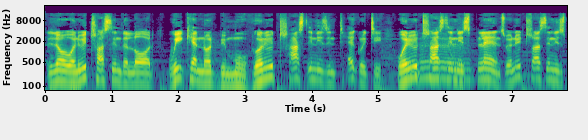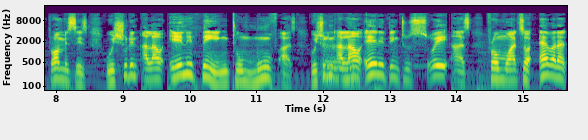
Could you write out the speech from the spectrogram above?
you know, when we trust in the Lord, we cannot be moved. When we trust in His integrity, when we trust in His mm. plans, when we trust in His promises, we shouldn't allow anything to move us. We shouldn't mm. allow anything to sway us from whatsoever that,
